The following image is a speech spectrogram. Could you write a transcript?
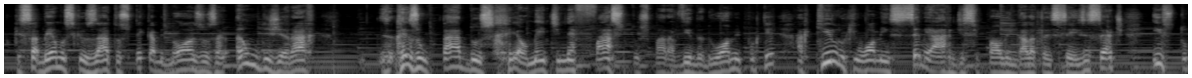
Porque sabemos que os atos pecaminosos hão de gerar resultados realmente nefastos para a vida do homem, porque aquilo que o homem semear, disse Paulo em Gálatas 6 e 7, isto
